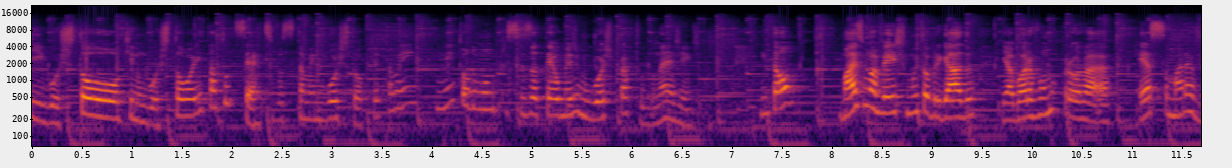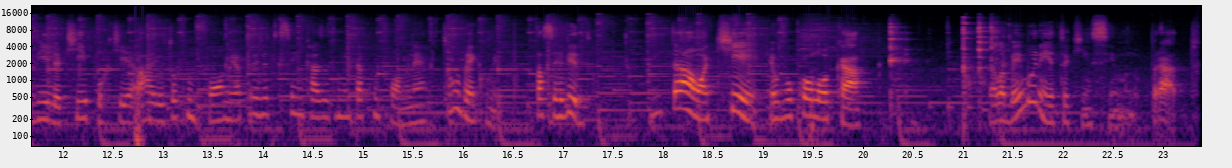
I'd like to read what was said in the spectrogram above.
que gostou, que não gostou, e tá tudo certo se você também não gostou, porque também nem todo mundo precisa ter o mesmo gosto para tudo, né, gente? Então, mais uma vez, muito obrigado. E agora vamos provar essa maravilha aqui, porque ai, eu tô com fome. Eu acredito que você em casa também tá com fome, né? Então vem comigo. Tá servido? Então, aqui eu vou colocar ela bem bonita aqui em cima no prato.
